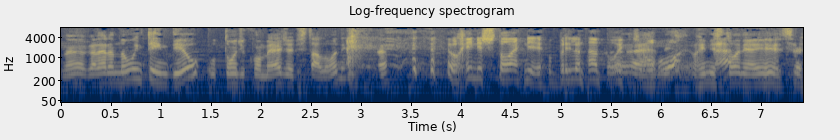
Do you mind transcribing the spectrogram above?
né? A galera não entendeu o tom de comédia de Stallone, né? o Rene Stone, o brilho na noite, É, horror. o Rini né? Stone aí. cê-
